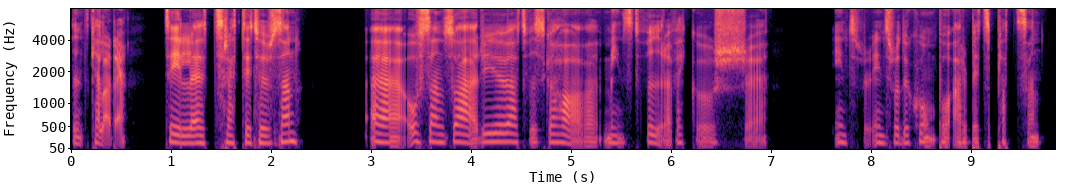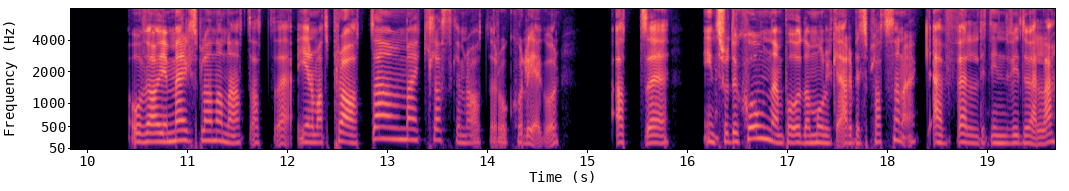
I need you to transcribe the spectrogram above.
fint kallar det, till eh, 30 000. Eh, och sen så är det ju att vi ska ha minst fyra veckors eh, intro, introduktion på arbetsplatsen. Och vi har ju märkt bland annat att eh, genom att prata med klasskamrater och kollegor, att eh, introduktionen på de olika arbetsplatserna är väldigt individuella.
